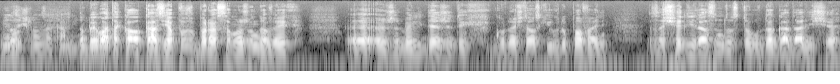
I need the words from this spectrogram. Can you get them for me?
między No, Ślązakami? No była taka okazja po wyborach samorządowych, e, żeby liderzy tych górnośląskich grupowań zasiedli razem do stołu, dogadali się,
